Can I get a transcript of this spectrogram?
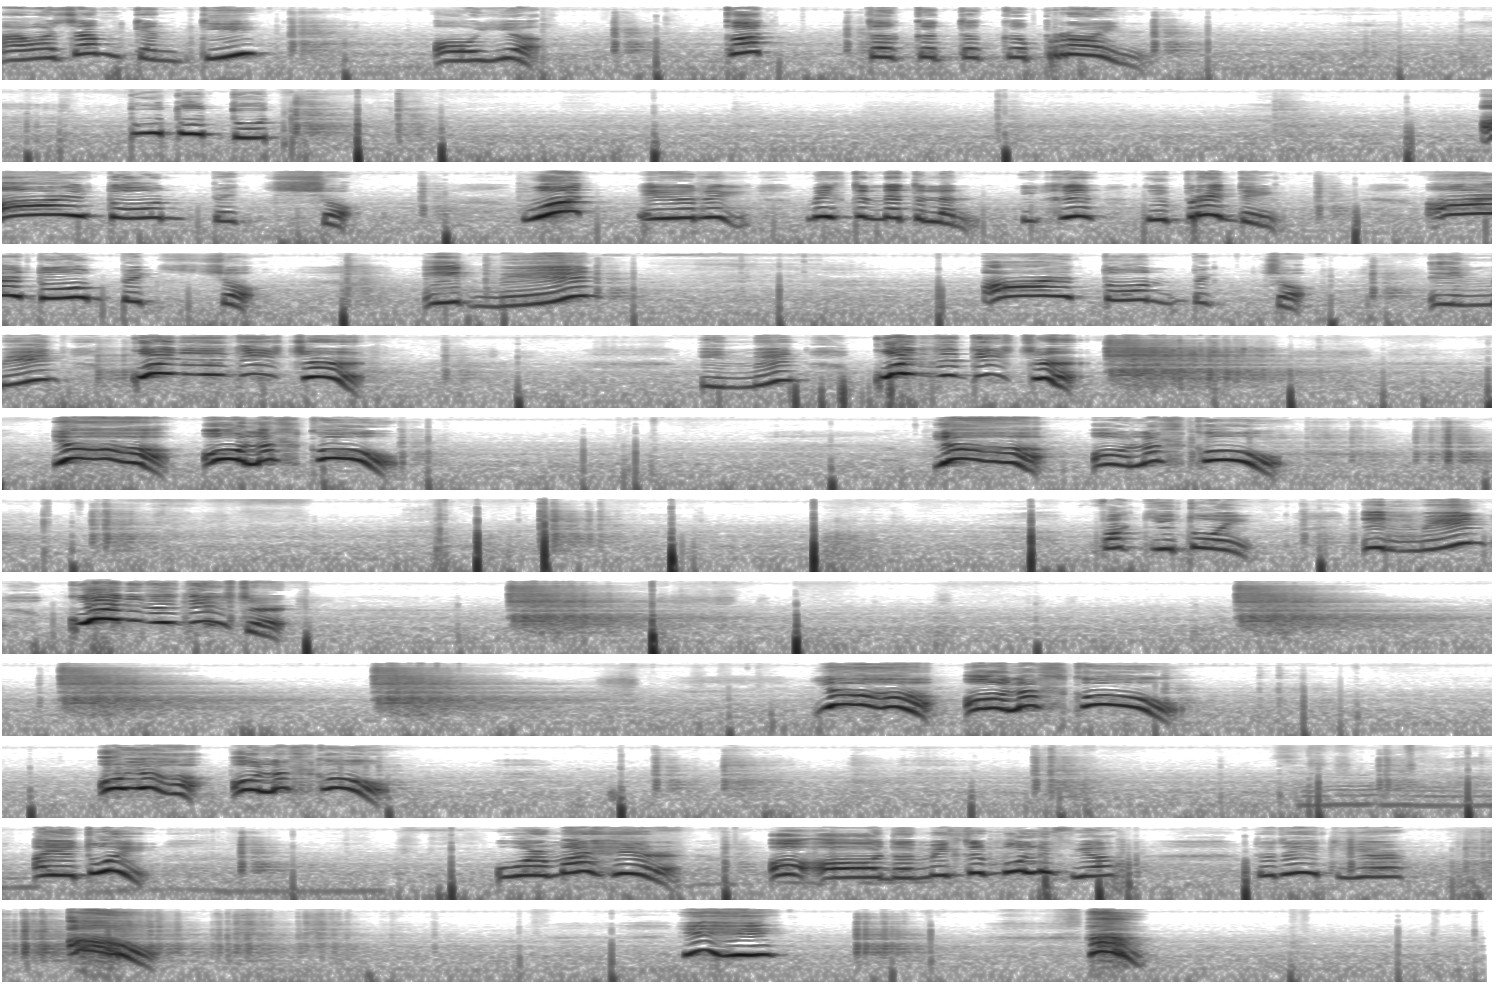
I want some candy. Oh yeah. Cut teke teke brain. Toot toot toot. I don't picture. What? Erik, Mr. Netherland. Ikke the printing. I don't picture. It mean I don't picture. It mean go to the teacher. It mean go to the teacher. Yeah. Oh, let's go. Yeah. Oh, let's go. Fuck you doing? It mean go to the teacher. Yeah. Oh, let's go. Oh yeah. Oh, let's go. Are you doing? Where am I here? Oh oh, the Mr. Bolivia. The date here. Oh!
